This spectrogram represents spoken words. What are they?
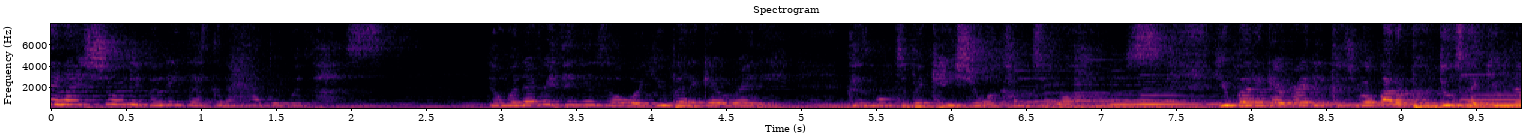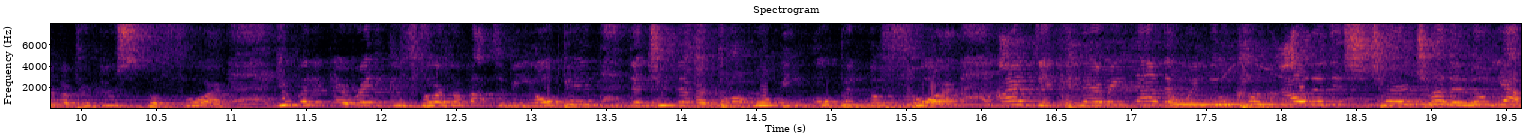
And I surely believe that's going to happen with us. Then when everything is over, you better get ready because multiplication will come to your house. You better get ready because you're about to produce like you never produced before. You better get ready because doors are about to be open that you never thought will be open before. I'm declaring now that when you come out of this church, hallelujah,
